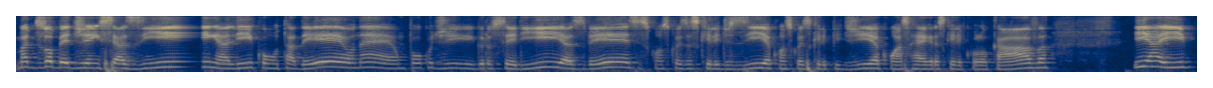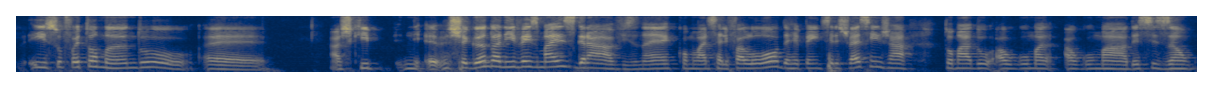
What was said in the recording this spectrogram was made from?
Uma desobediênciazinha ali com o Tadeu, né? Um pouco de grosseria, às vezes, com as coisas que ele dizia, com as coisas que ele pedia, com as regras que ele colocava. E aí isso foi tomando. É, acho que é, chegando a níveis mais graves, né? Como a Marcele falou, de repente, se eles tivessem já tomado alguma, alguma decisão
